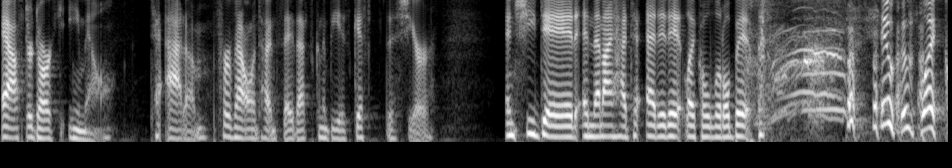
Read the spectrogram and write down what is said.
after dark email to Adam for Valentine's Day. That's going to be his gift this year. And she did. And then I had to edit it like a little bit. it was like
